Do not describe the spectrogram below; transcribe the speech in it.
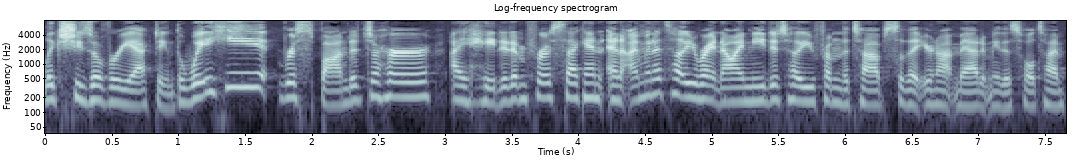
Like she's overreacting. The way he responded to her, I hated him for a second. And I'm going to tell you right now, I need to tell you from the top so that you're not mad at me this whole time.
